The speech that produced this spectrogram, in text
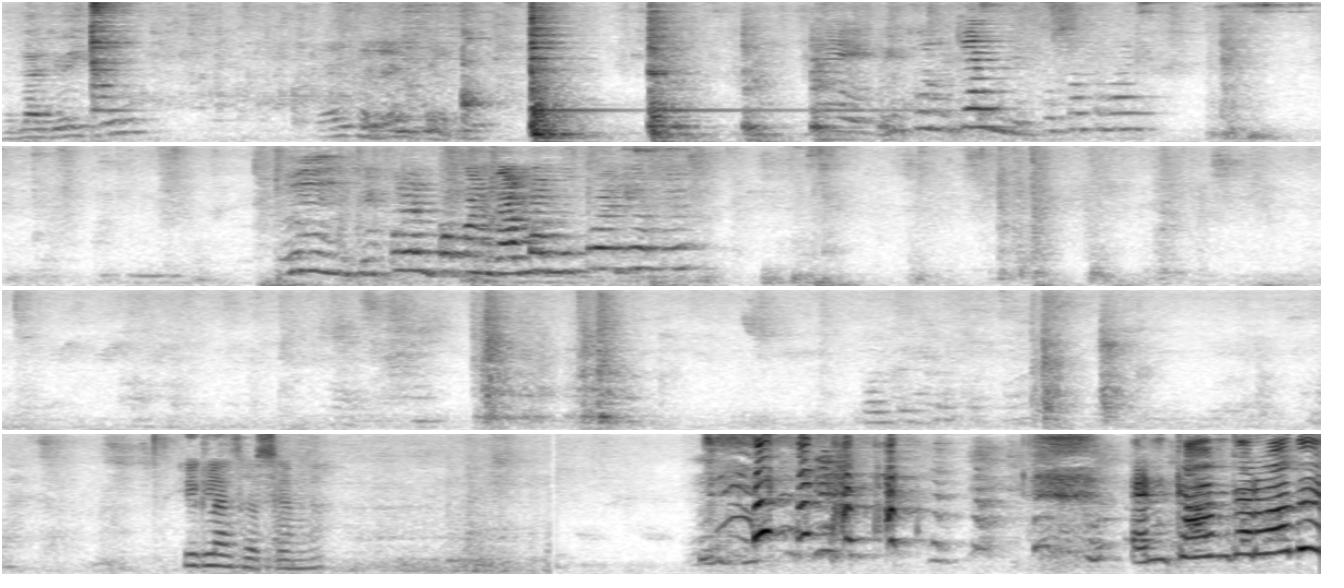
બધા જોઈ છે. ગામમાં મૂકવા ગયો છે? કેટલા થશે એમના એને કામ કરવા દે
